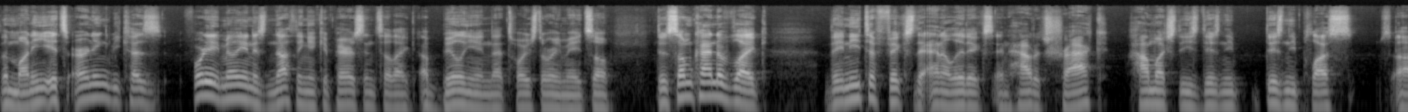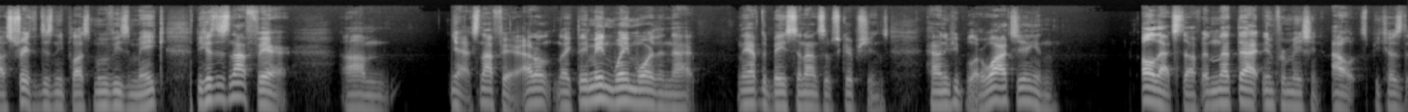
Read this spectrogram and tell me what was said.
the money it's earning because 48 million is nothing in comparison to like a billion that Toy Story made. So there's some kind of like they need to fix the analytics and how to track how much these Disney Disney Plus uh, straight to Disney Plus movies make because it's not fair. Um, yeah, it's not fair. I don't like they made way more than that. They have to base it on subscriptions, how many people are watching, and all that stuff, and let that information out because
